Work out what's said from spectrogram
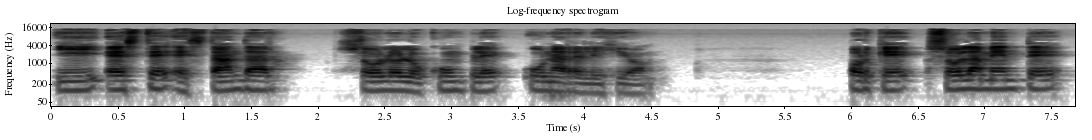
Y este estándar solo lo cumple una religión, porque solamente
